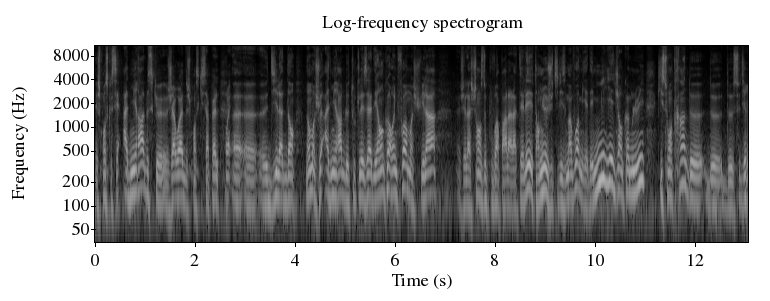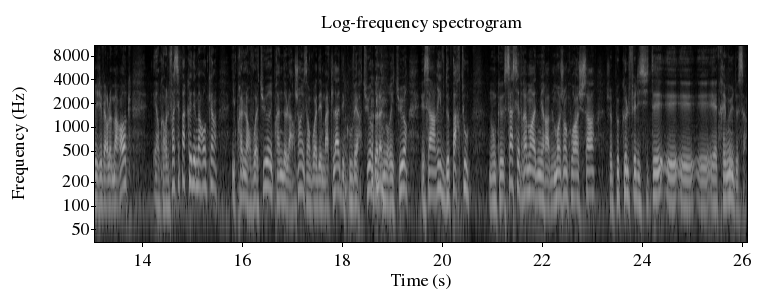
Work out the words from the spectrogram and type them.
Et je pense que c'est admirable ce que Jawad, je pense qu'il s'appelle, dit là-dedans. Non, moi je suis admirable de toutes les aides. Et encore une fois, moi je suis là. J'ai la chance de pouvoir parler à la télé, et tant mieux, j'utilise ma voix, mais il y a des milliers de gens comme lui qui sont en train de, de- de se diriger vers le Maroc. Et encore une fois, c'est pas que des Marocains. Ils prennent leur voiture, ils prennent de l'argent, ils envoient des matelas, des couvertures, de la nourriture, et ça arrive de partout. Donc euh, ça, c'est vraiment admirable. Moi, j'encourage ça, je peux que le féliciter et, et- et- et être ému de ça.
